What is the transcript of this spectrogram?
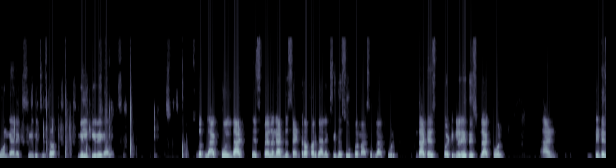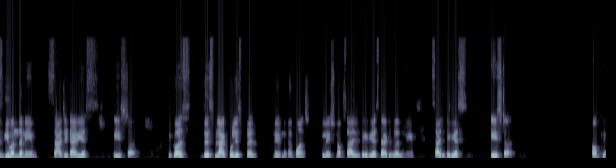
own galaxy which is the milky way galaxy. The black hole that is present at the center of our galaxy the supermassive black hole that is particularly this black hole and it is given the name sagittarius a star because this black hole is present in the constellation of sagittarius that is why the name sagittarius a star Okay.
